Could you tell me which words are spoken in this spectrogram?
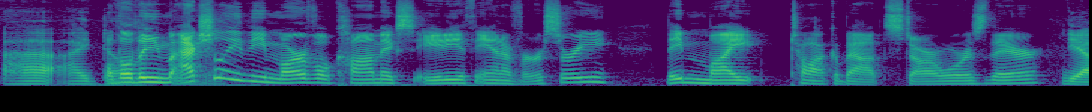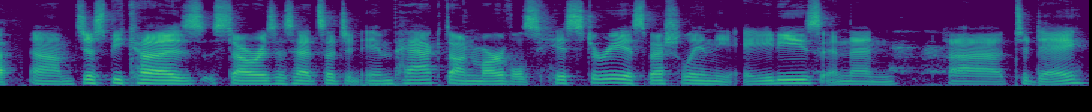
Uh, I don't. Although the actually the Marvel Comics 80th anniversary, they might talk about Star Wars there, yeah. um, just because Star Wars has had such an impact on Marvel's history, especially in the 80s and then uh, today.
